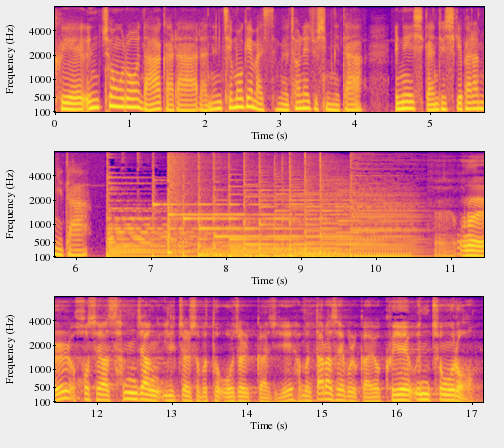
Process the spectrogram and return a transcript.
그의 은총으로 나아가라 라는 제목의 말씀을 전해 주십니다. 은혜의 시간 되시기 바랍니다. 오늘 호세아 3장 1절서부터 5절까지 한번 따라서 해볼까요? 그의 은총으로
